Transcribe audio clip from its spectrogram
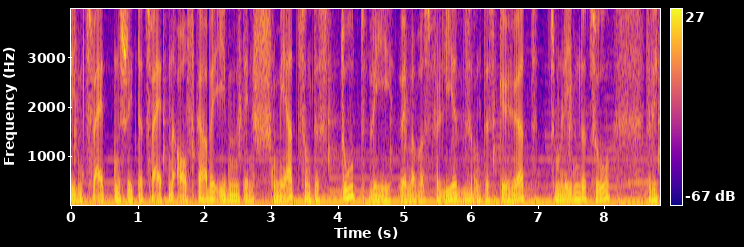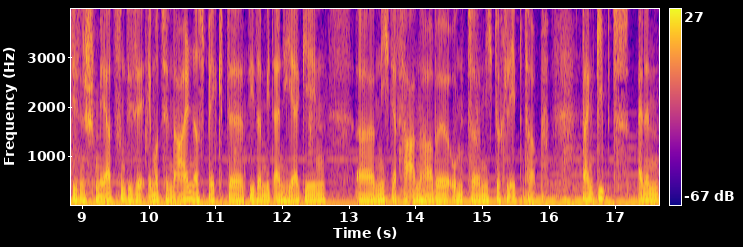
dem zweiten Schritt, der zweiten Aufgabe eben den Schmerz und das tut weh, wenn man was verliert mhm. und das gehört zum Leben dazu, dass ich diesen Schmerz und diese emotionalen Aspekte, die damit einhergehen, äh, nicht erfahren habe und äh, nicht durchlebt habe. Dann gibt es eine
